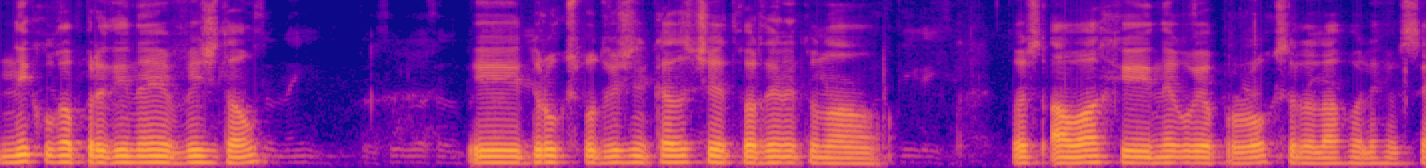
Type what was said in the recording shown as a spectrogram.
никога преди не е виждал. И друг сподвижник каза, че е твърдението на т.е. Аллах и неговия пророк, салалаху алейхи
